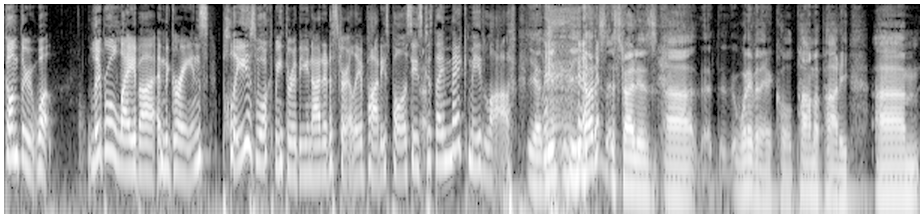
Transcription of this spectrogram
gone through what Liberal, Labor, and the Greens. Please walk me through the United Australia Party's policies because they make me laugh. Yeah, the, the United Australia's, uh, whatever they're called, Palmer Party, um,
